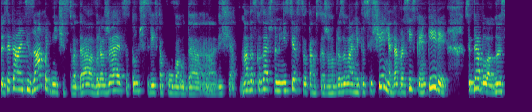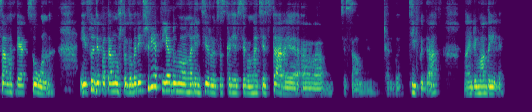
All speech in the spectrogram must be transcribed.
То есть это антизападничество да, выражается в том числе и в такого рода а, вещах. Надо сказать, что Министерство там, скажем, образования и просвещения да, в Российской империи всегда было одной из самых реакционных. И судя по тому, что говорит швед, я думаю, он ориентируется, скорее всего, на те старые, а, те самые как бы, типы да, или модели.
